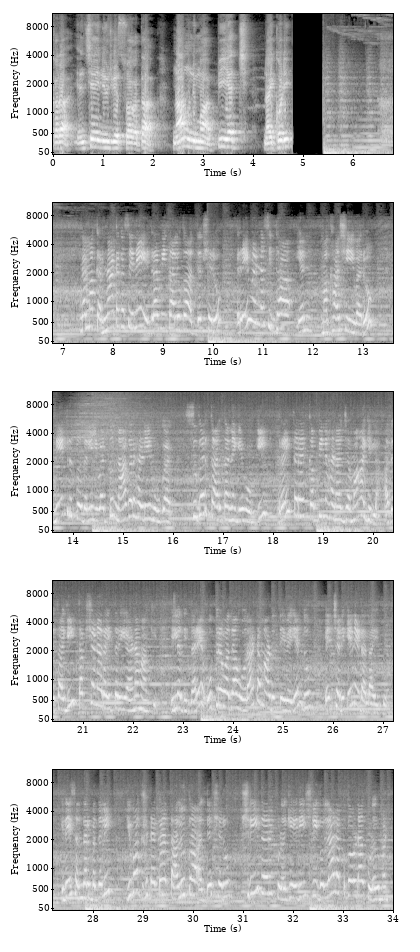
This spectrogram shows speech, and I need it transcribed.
ನಮಸ್ಕಾರ. N C I ನ್ಯೂಸ್ಗೆ ಸ್ವಾಗತ. ನಾನು ನಿಮ್ಮ ಪಿ ಎಚ್ ನಾಯ್ಕೋಡಿ. ನಮ್ಮ ಕರ್ನಾಟಕ ಸೇನೆ ಯಡ್ರಾಮಿ ತಾಲೂಕಾ ಅಧ್ಯಕ್ಷರು ರೇವಣ್ಣ ಸಿದ್ಧ ಎನ್ ಮಖಾಶಿ ಇವರು ನೇತೃತ್ವದಲ್ಲಿ ಇವತ್ತು ನಾಗರಹಳ್ಳಿ ಹೂಗರ್ ಸುಗರ್ ಕಾರ್ಖಾನೆಗೆ ಹೋಗಿ ರೈತರ ಕಬ್ಬಿನ ಹಣ ಜಮಾ ಆಗಿಲ್ಲ. ಅದಕ್ಕಾಗಿ ತಕ್ಷಣ ರೈತರಿಗೆ ಹಣ ಹಾಕಿ. ಇಲ್ಲದಿದ್ದರೆ ಉಗ್ರವಾದ ಹೋರಾಟ ಮಾಡುತ್ತೇವೆ ಎಂದು ಎಚ್ಚರಿಕೆ ನೀಡಲಾಯಿತು. ಇದೇ ಸಂದರ್ಭದಲ್ಲಿ ಯುವ ಘಟಕ ತಾಲೂಕಾ ಅಧ್ಯಕ್ಷರು ಶ್ರೀಧರ್ ಕುಳಗೇರಿ, ಶ್ರೀ ಗೊಲ್ಲಾಳಪ್ಪಗೌಡ ಕುಳಮಠ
